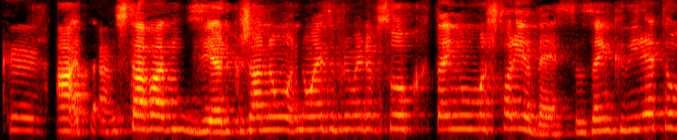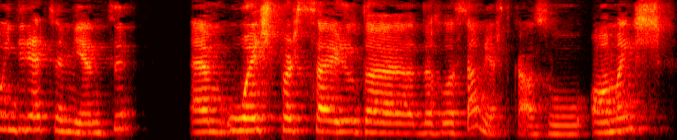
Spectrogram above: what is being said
que. Ah, ah, estava a dizer que já não, não és a primeira pessoa que tem uma história dessas, em que direta ou indiretamente um, o ex-parceiro da, da relação, neste caso homens,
